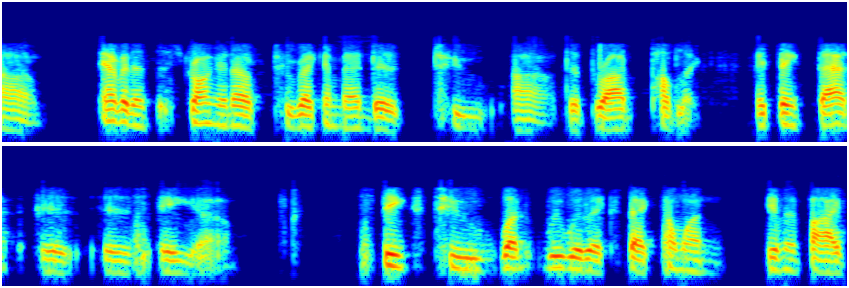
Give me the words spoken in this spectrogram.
um, evidence is strong enough to recommend it to uh, the broad public. I think that is, is a uh, speaks to what we would expect someone given 5,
